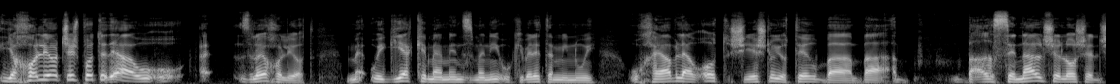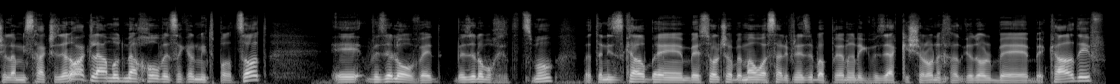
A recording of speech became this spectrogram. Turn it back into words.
ויכול להיות שיש פה, אתה יודע, הוא, הוא, זה לא יכול להיות. הוא הגיע כמאמן זמני, הוא קיבל את המינוי. הוא חייב להראות שיש לו יותר ב, ב, בארסנל שלו, של, של המשחק, שזה לא רק לעמוד מאחור ולשחק על מתפרצות, אה, וזה לא עובד, וזה לא מוכיח את עצמו, ואתה נזכר בסולשר במה הוא עשה לפני זה בפרמייר ליג, וזה היה כישלון אחד גדול בקרדיף.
